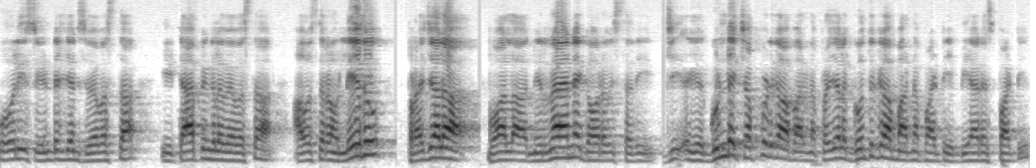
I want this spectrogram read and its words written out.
పోలీసు ఇంటెలిజెన్స్ వ్యవస్థ ఈ ట్యాపింగ్ల వ్యవస్థ అవసరం లేదు. ప్రజల వాళ్ళ నిర్ణయాన్నే గౌరవిస్తుంది. జి- గుండె చప్పుడుగా మారిన ప్రజల గొంతుగా మారిన పార్టీ బీఆర్ఎస్ పార్టీ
